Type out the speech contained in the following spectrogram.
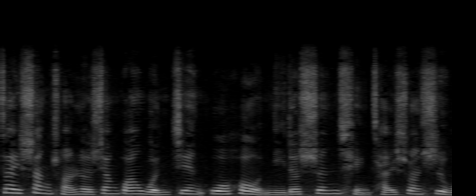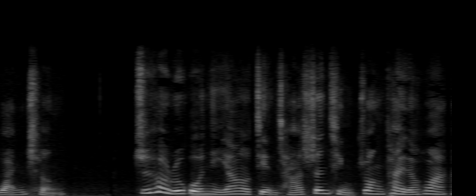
在上传了相关文件过后，你的申请才算是完成。之后，如果你要检查申请状态的话，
